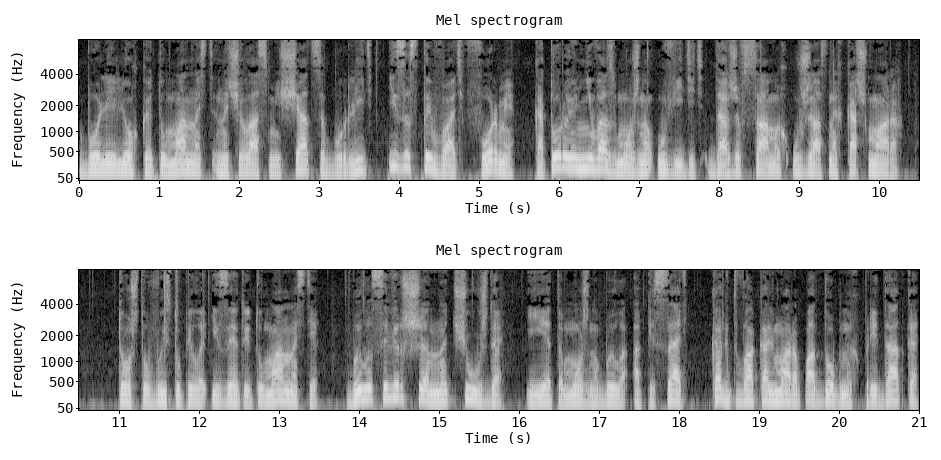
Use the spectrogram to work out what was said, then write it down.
Более легкая туманность начала смещаться, бурлить и застывать в форме, которую невозможно увидеть даже в самых ужасных кошмарах. То, что выступило из этой туманности, было совершенно чуждо, и это можно было описать как два кальмароподобных придатка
